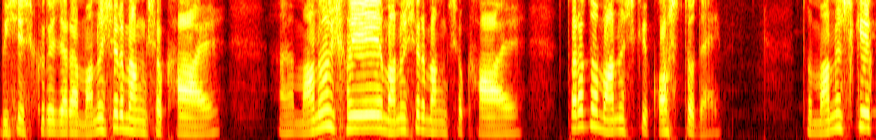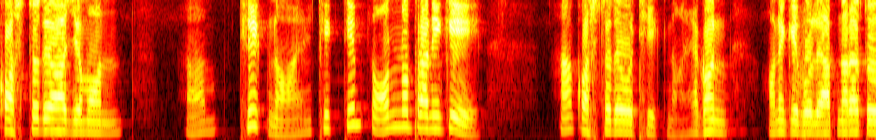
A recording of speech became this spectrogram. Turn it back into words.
বিশেষ করে যারা মানুষের মাংস খায় মানুষ হয়ে মানুষের মাংস খায়, তারা তো মানুষকে কষ্ট দেয়। তো মানুষকে কষ্ট দেওয়া যেমন ঠিক নয়, ঠিক তেমনি অন্য প্রাণীকে কষ্ট দেওয়া ঠিক নয়। এখন অনেকে বলে, আপনারা তো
